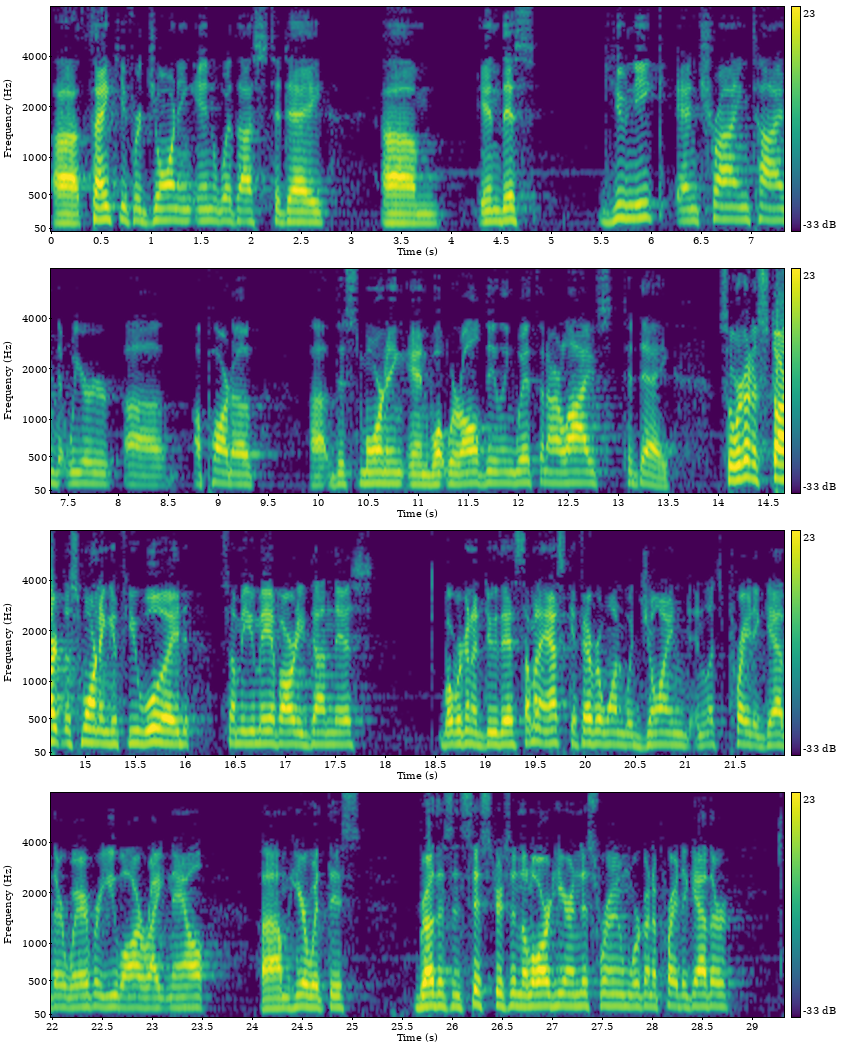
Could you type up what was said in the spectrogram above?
Uh, thank you for joining in with us today um, in this unique and trying time that we are uh, a part of uh, this morning and what we're all dealing with in our lives today. So, we're going to start this morning, if you would. Some of you may have already done this, but we're going to do this. I'm going to ask if everyone would join and let's pray together wherever you are right now. Um, here with this brothers and sisters in the Lord here in this room, we're going to pray together.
